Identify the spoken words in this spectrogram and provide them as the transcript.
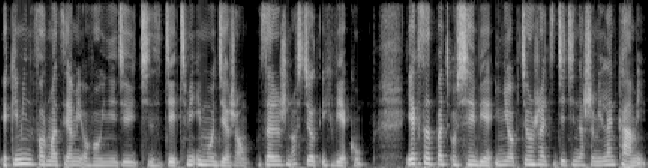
Jakimi informacjami o wojnie dzielić się z dziećmi i młodzieżą, w zależności od ich wieku? Jak zadbać o siebie i nie obciążać dzieci naszymi lękami?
